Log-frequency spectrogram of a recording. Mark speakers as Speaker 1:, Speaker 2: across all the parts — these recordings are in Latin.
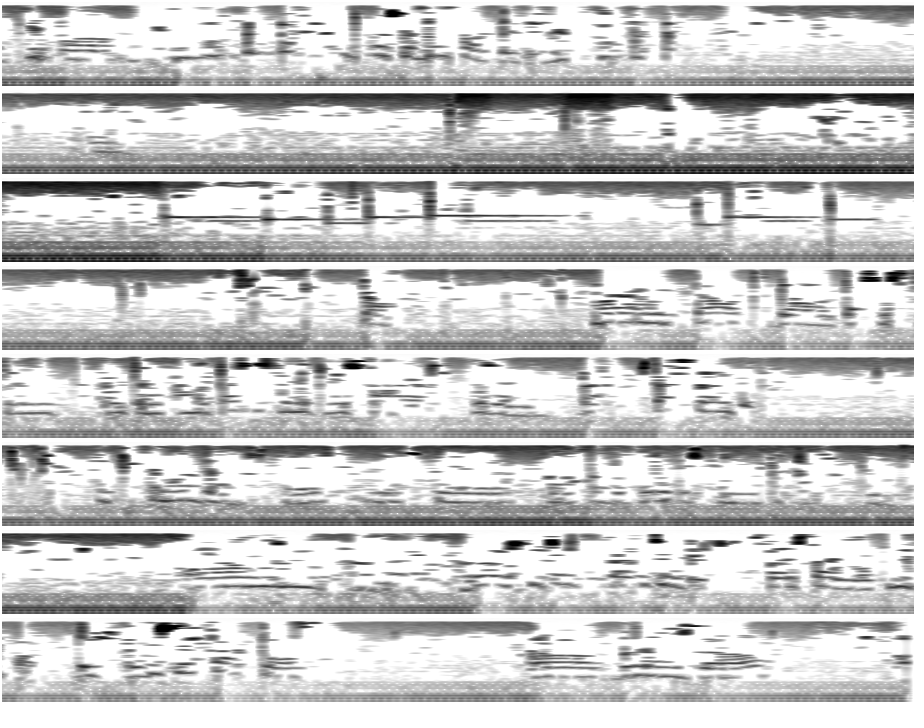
Speaker 1: Tipo, você não pode ter visto. Então, da mudança de a mudança de ministério, por exemplo, bastante. O que manda um, this is expecting this first time of people. This, uh, this is a couple of girls, though. I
